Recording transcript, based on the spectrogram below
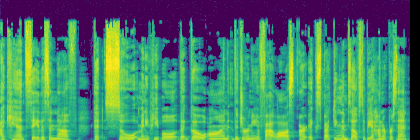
I can't say this enough that so many people that go on the journey of fat loss are expecting themselves to be 100%.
